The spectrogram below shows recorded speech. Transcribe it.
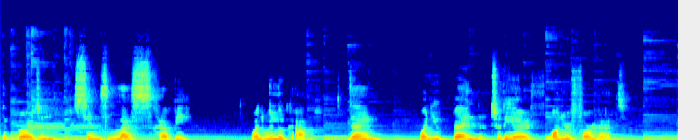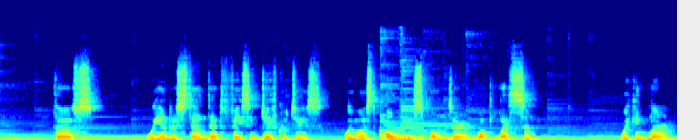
The burden seems less heavy when we look up than when you bend to the earth on your forehead. Thus, we understand that facing difficulties, we must always ponder what lesson we can learn.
